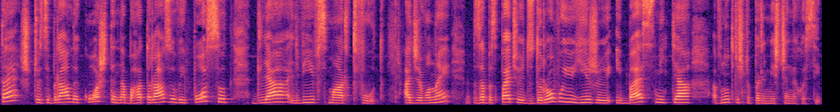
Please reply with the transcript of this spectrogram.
те, що зібрали кошти на багаторазовий посуд для Львів Смарт Фуд, адже вони забезпечують здоровою їжею і без сміття внутрішньопереміщених осіб.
